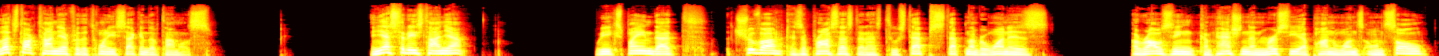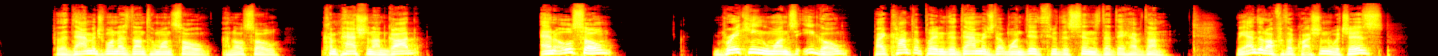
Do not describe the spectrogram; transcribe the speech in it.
Let's talk Tanya for the 22nd of Tammuz. In yesterday's Tanya, we explained that tshuva is a process that has two steps. Step number one is arousing compassion and mercy upon one's own soul for the damage one has done to one's soul, and also compassion on God, and also breaking one's ego by contemplating the damage that one did through the sins that they have done. We ended off with a question, which is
